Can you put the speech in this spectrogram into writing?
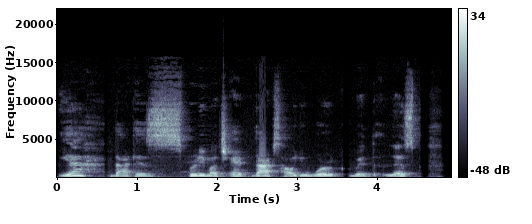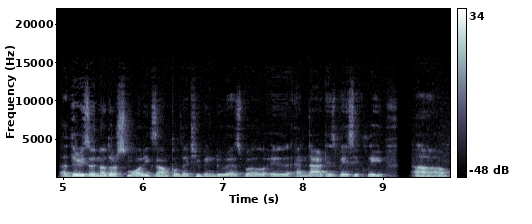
yeah that is pretty much it. That's how you work with lisp. Uh, there is another small example that you can do as well uh, and that is basically uh,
